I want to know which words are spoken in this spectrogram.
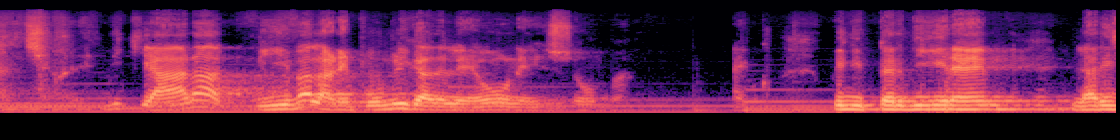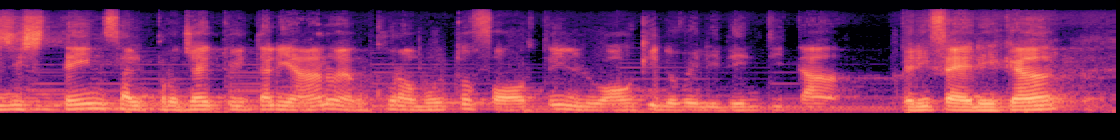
cioè dichiara viva la Repubblica del Leone, insomma. Ecco. Quindi per dire la resistenza al progetto italiano è ancora molto forte in luoghi dove l'identità periferica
